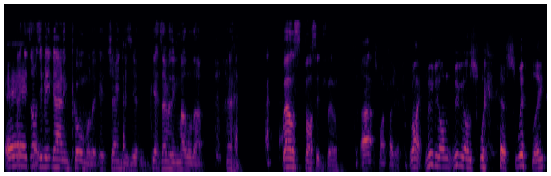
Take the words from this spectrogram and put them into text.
It's obviously been down in Cornwall. It, it changes you, it gets everything muddled up. Well spotted, Phil. That's my pleasure. Right, moving on, moving on swiftly.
